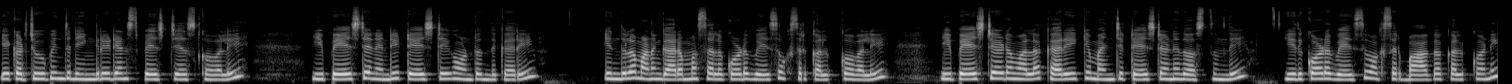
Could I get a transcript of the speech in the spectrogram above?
ఇక్కడ చూపించిన ఇంగ్రీడియంట్స్ పేస్ట్ చేసుకోవాలి. ఈ పేస్టేనండి టేస్టీగా ఉంటుంది కర్రీ. ఇందులో మనం గరం మసాలా కూడా వేసి ఒకసారి కలుపుకోవాలి. ఈ పేస్ట్ వేయడం వల్ల కర్రీకి మంచి టేస్ట్ అనేది వస్తుంది. ఇది కూడా వేసి ఒకసారి బాగా కలుపుకొని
